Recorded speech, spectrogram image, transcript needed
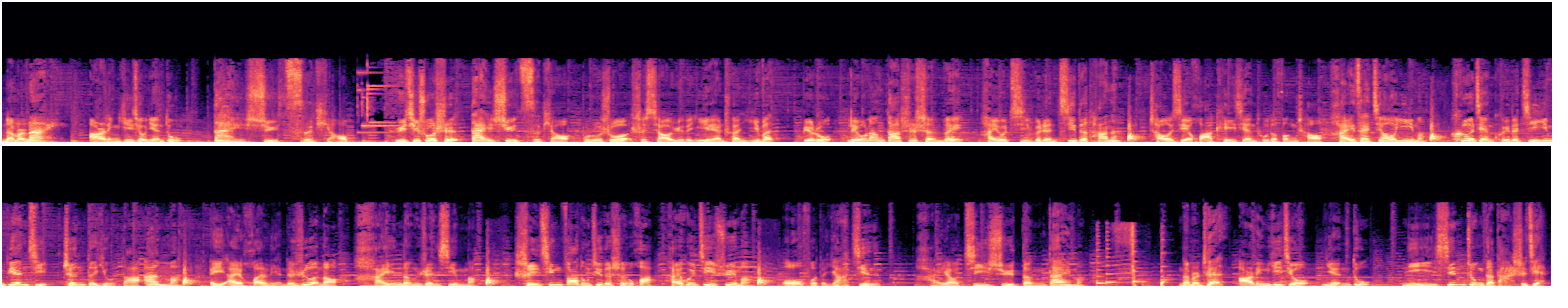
Number nine，二零一九年度待续词条，与其说是待续词条，不如说是小雨的一连串疑问。比如，流浪大师沈巍，还有几个人记得他呢？炒鞋画 K 线图的风潮还在交易吗？贺建奎的基因编辑真的有答案吗？AI 换脸的热闹还能任性吗？水清发动机的神话还会继续吗？OFO 的押金还要继续等待吗？Number ten，二零一九年度你心中的大事件。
